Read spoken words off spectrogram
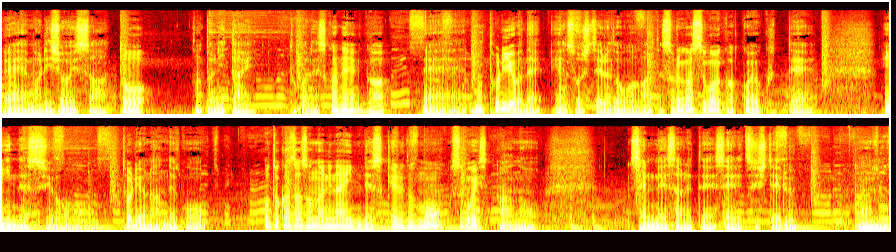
えーまあ、リジョイサーと、あと2体とかですかね、が、えーまあ、トリオで演奏してる動画があって、それがすごいかっこよくて、いいんですよ。トリオなんで、こう、音数はそんなにないんですけれども、すごい、あの、洗練されて成立してる、あの、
